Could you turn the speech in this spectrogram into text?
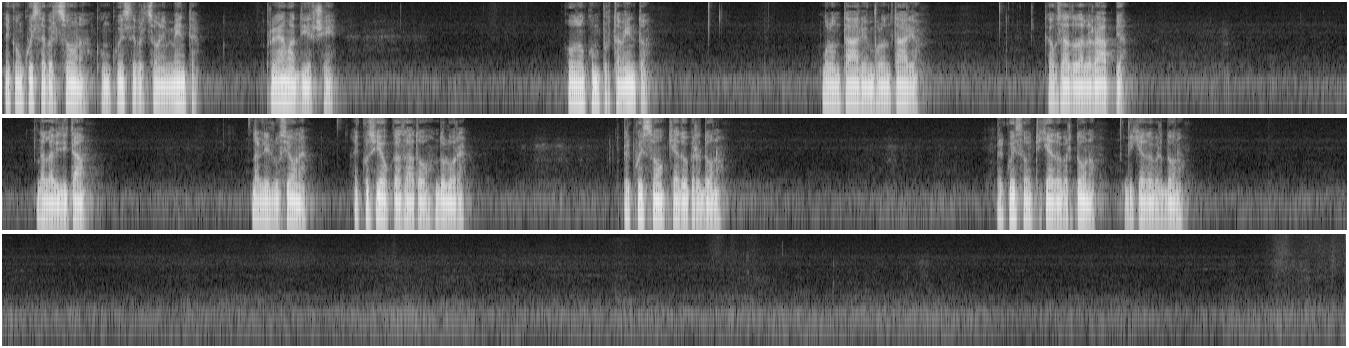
E con questa persona, con queste persone in mente, proviamo a dirci o da un comportamento volontario, involontario, causato dalla rabbia, dall'avidità, dall'illusione e così ho causato dolore. Per questo chiedo perdono. Per questo ti chiedo perdono, vi chiedo perdono.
